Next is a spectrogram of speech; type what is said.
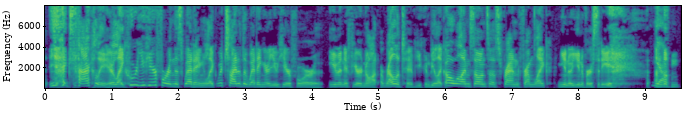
Yeah, exactly. Or like, who are you here for in this wedding? Like, which side of the wedding are you here for? Even if you're not a relative, you can be like, oh, well, I'm so and so's friend from like, you know, university. Yeah. Um,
